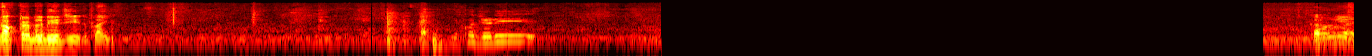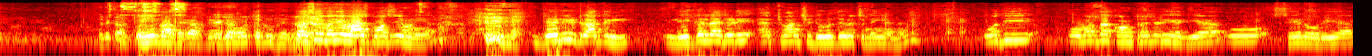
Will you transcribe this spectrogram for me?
ਡਾਕਟਰ ਬਲਬੀਰ ਜੀ ਰਿਪਲਾਈ ਦੇਖੋ ਜਿਹੜੀ ਤੁਸੀਂ ਬੰਦ ਕਰ ਦਿਓ ਜੋ ਚੱਲੂ ਫਿਰ ਵੈਸੇ ਮੇਰੀ ਆਵਾਜ਼ ਪਹੁੰਚ ਰਹੀ ਹੋਣੀ ਆ ਜਿਹੜੀ ਡਰੱਗ ਲੀਗਲ ਹੈ ਜਿਹੜੀ H1 ਸ਼ਡਿਊਲ ਦੇ ਵਿੱਚ ਨਹੀਂ ਹੈ ਨਾ ਜੀ, ਉਹਦੀ ਓਵਰ ਦਾ ਕਾਊਂਟਰ ਜਿਹੜੀ ਹੈਗੀ ਆ ਉਹ ਸੇਲ ਹੋ ਰਹੀ ਹੈ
